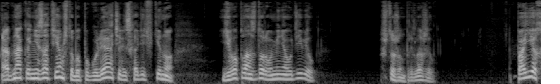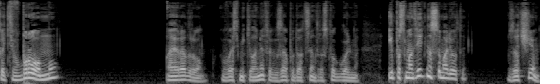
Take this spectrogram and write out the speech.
Однако не за тем, чтобы погулять или сходить в кино. Его план здорово меня удивил. Что же он предложил? Поехать в Бромму, аэродром в восьми километрах к западу от центра Стокгольма, и посмотреть на самолеты. Зачем?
